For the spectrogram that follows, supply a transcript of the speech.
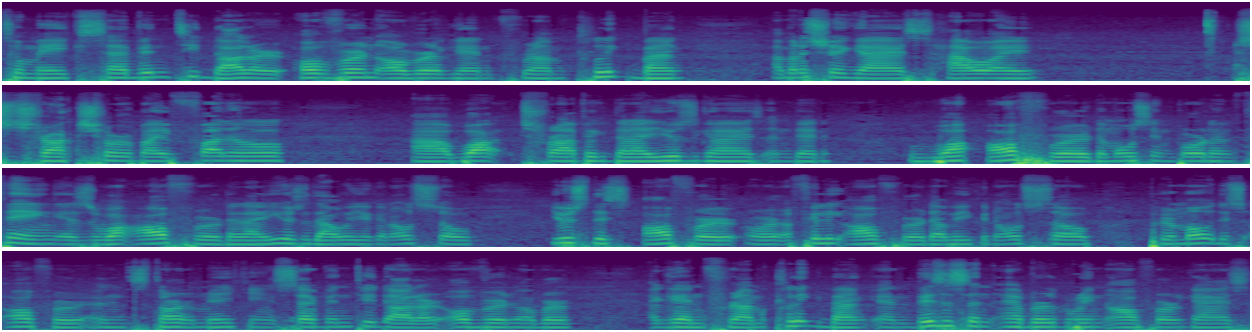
to make $70 over and over again from clickbank. I'm going to show you guys how i structure my funnel uh, what traffic that i use guys and then what offer the most important thing is what offer that I use. That way you can also use this offer or affiliate offer. That way you can also promote this offer and start making $70 over and over again from clickbank. And this is an evergreen offer guys.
